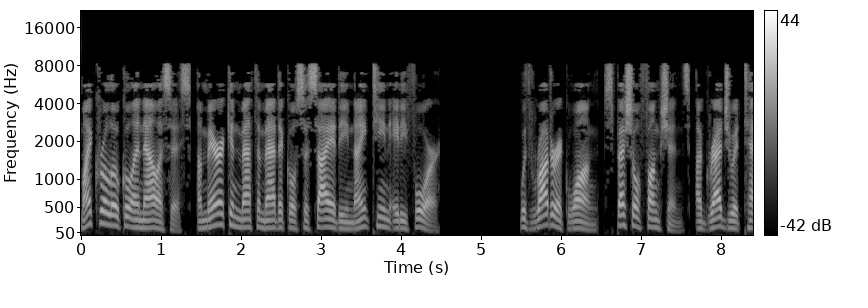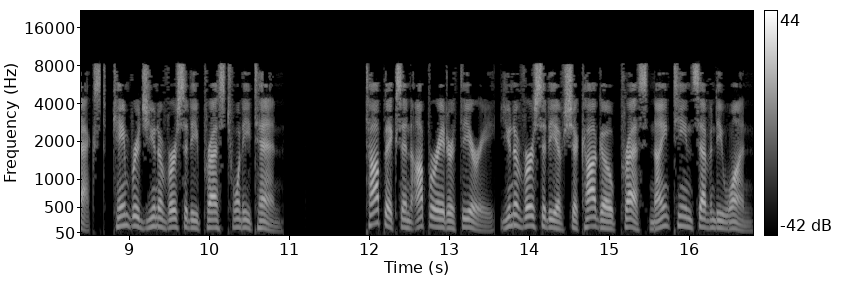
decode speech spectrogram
Microlocal Analysis, American Mathematical Society 1984 With Roderick Wong, Special Functions, a Graduate Text, Cambridge University Press 2010 Topics in Operator Theory, University of Chicago Press 1971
